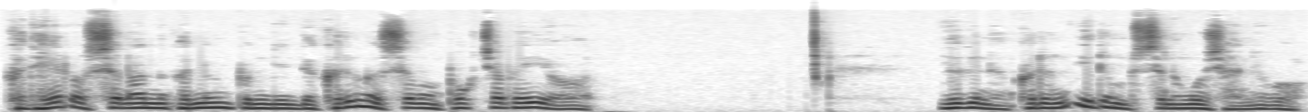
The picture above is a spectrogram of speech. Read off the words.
그대로 써놓은 그런 분인데 그런 거 쓰면 복잡해요. 여기는 그런 이름 쓰는 곳이 아니고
